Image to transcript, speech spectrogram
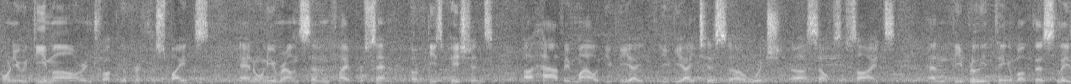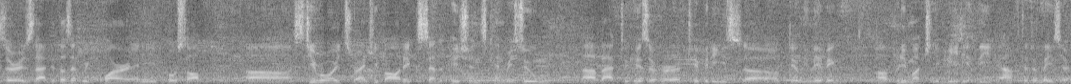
corneal edema or intraocular pressure spikes, and only around 75% of these patients uh, have a mild UVI, uveitis uh, which uh, self-subsides. And the brilliant thing about this laser is that it doesn't require any post-op uh, steroids or antibiotics, and the patients can resume uh, back to his or her activities uh, of daily living pretty much immediately after the laser.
